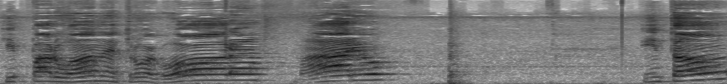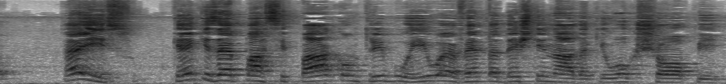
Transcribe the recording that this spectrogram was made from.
que para o ano entrou agora, Mário. Então, é isso. Quem quiser participar, contribuir, o evento é destinado aqui, o workshop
